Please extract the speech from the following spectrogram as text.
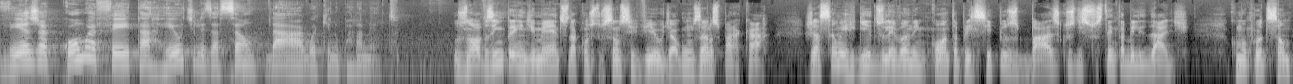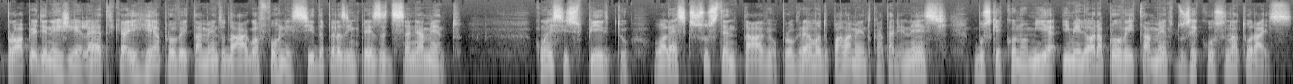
Veja como é feita a reutilização da água aqui no parlamento. Os novos empreendimentos da construção civil de alguns anos para cá já são erguidos levando em conta princípios básicos de sustentabilidade, como produção própria de energia elétrica e reaproveitamento da água fornecida pelas empresas de saneamento. Com esse espírito, o Alesc Sustentável, programa do Parlamento Catarinense, busca economia e melhor aproveitamento dos recursos naturais.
